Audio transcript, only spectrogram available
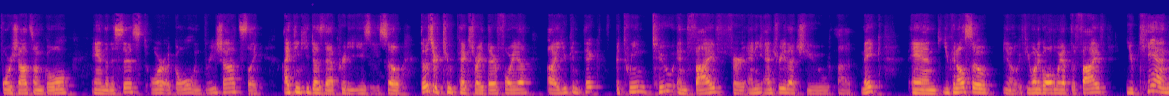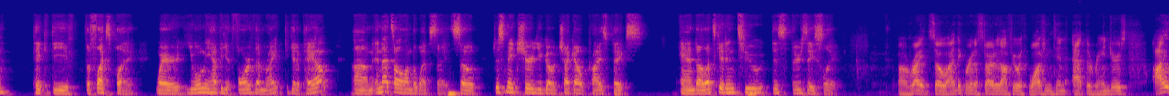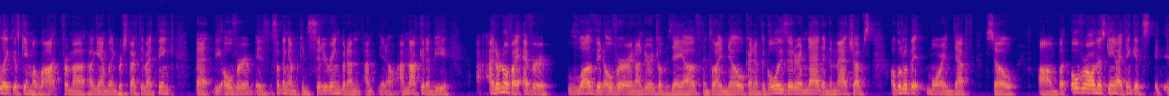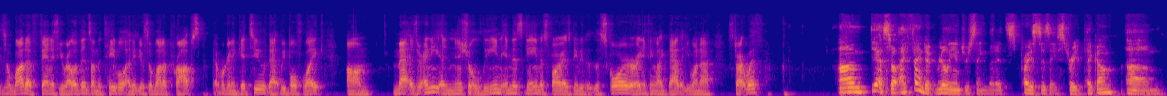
four shots on goal and an assist or a goal and three shots. Like, I think he does that pretty easy. So those are two picks right there for you. Uh, you can pick between two and five for any entry that you uh, make. And you can also, you know, if you want to go all the way up to five, you can pick the the flex play where you only have to get four of them right to get a payout. Um, and that's all on the website. So just make sure you go check out prize picks. And uh, let's get into this Thursday slate. All right. So I think we're going to start it off here with Washington at the Rangers. I like this game a lot from a, a gambling perspective. I think that the over is something I'm considering, but I'm, I'm you know, I'm not going to be, I don't know if I ever love an over or an under until the day of, until I know kind of the goalies that are in net and the matchups a little bit more in depth. So, um, but overall in this game, I think it's it, it's a lot of fantasy relevance on the table. I think there's a lot of props that we're going to get to that we both like. Um, Matt, is there any initial lean in this game as far as maybe the, the score or anything like that that you want to start with? Um, yeah, so I find it really interesting that it's priced as a straight pick 'em. Um,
